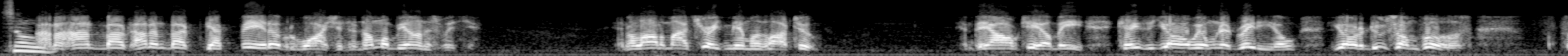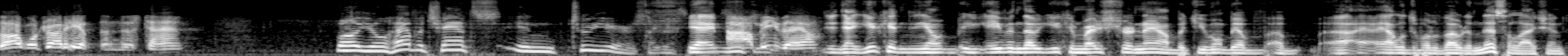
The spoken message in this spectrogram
So I'm, I'm about I done about got fed up with Washington. I'm gonna be honest with you, and a lot of my church members are too. And they all tell me, Casey, you always on that radio. You ought to do something for us. So I'm gonna try to help them this time. Well, you'll have a chance in two years, I guess. Yeah, I'll can- be there. Now you can, you know, even though you can register now, but you won't be able, uh, uh, eligible to vote in this election.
